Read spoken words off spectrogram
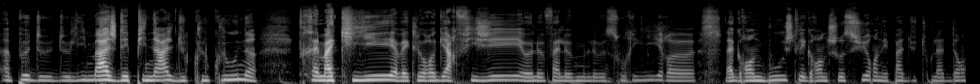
un peu de, de l'image d'épinal du clou-clown, très maquillé, avec le regard figé, euh, le, enfin, le, le sourire, euh, la grande bouche, les grandes chaussures. On n'est pas du tout là-dedans.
